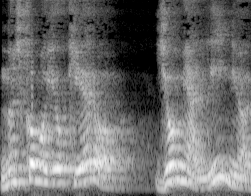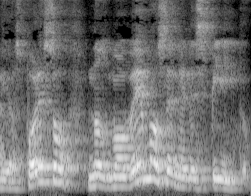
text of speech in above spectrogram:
No es como yo quiero, yo me alineo a Dios. Por eso nos movemos en el Espíritu.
